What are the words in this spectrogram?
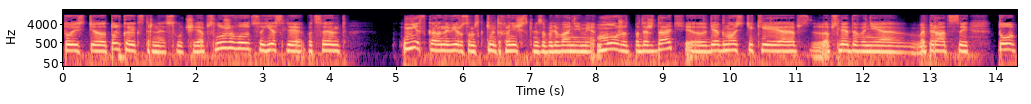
то есть э, только экстренные случаи обслуживаются, если пациент не с коронавирусом, с какими-то хроническими заболеваниями, может подождать э, диагностики, обследования, операции, то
